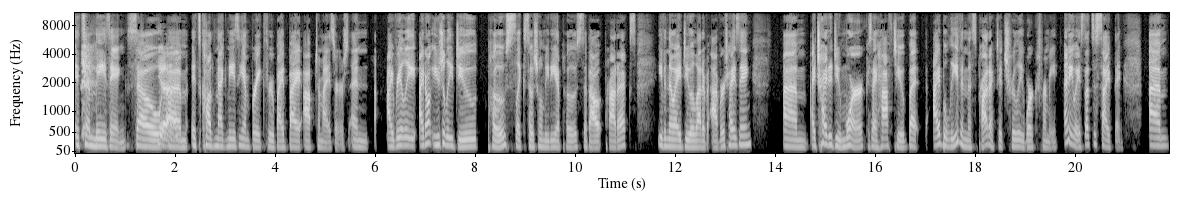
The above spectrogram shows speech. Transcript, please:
it's amazing. So Yeah. um it's called Magnesium Breakthrough by BiOptimizers. And I really I don't usually do posts like social media posts about products, even though I do a lot of advertising. Um, I try to do more because I have to, but I believe in this product. It truly worked for me. Anyways, that's a side thing. Um,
